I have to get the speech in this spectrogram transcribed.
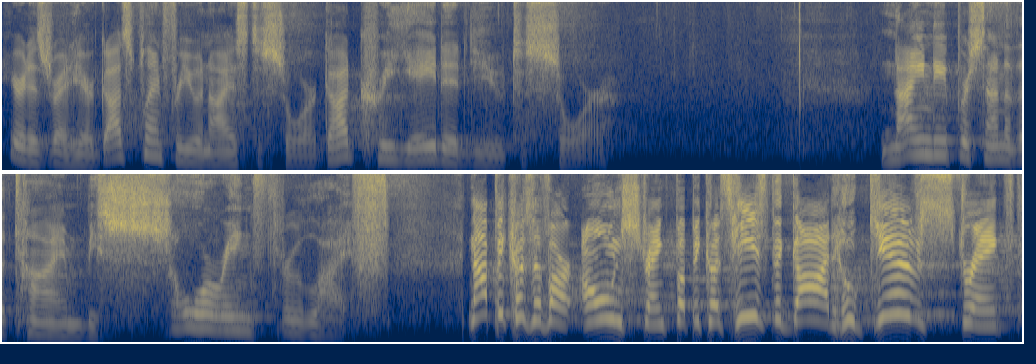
Here it is right here. God's plan for you and I is to soar. God created you to soar. 90% of the time, be soaring through life. Not because of our own strength, but because He's the God who gives strength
